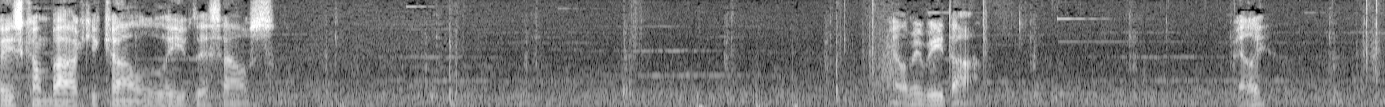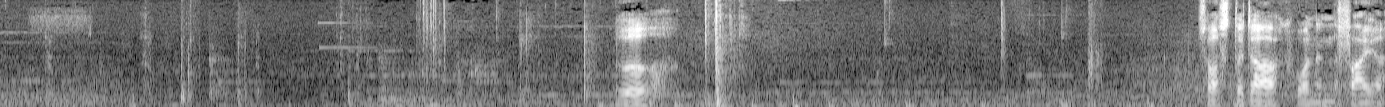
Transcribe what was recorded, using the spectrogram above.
Please come back. You can't leave this house. Yeah, let me read that. Really? Ugh. Toss the dark one in the fire.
